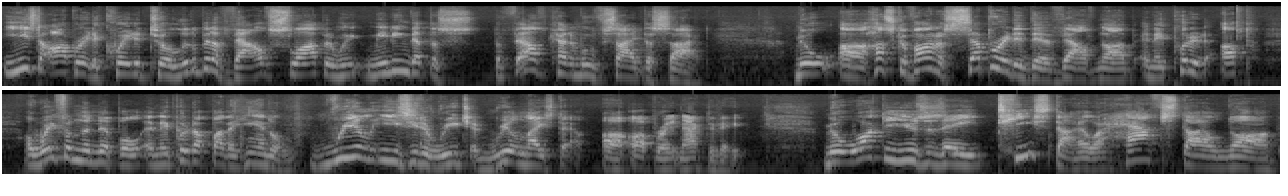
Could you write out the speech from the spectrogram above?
ease to operate equated to a little bit of valve slop, and we, meaning that the, the valve kind of moves side to side. Mil, uh, Husqvarna separated their valve knob and they put it up away from the nipple and they put it up by the handle. Real easy to reach and real nice to uh, operate and activate. Milwaukee uses a T-style or half-style knob,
